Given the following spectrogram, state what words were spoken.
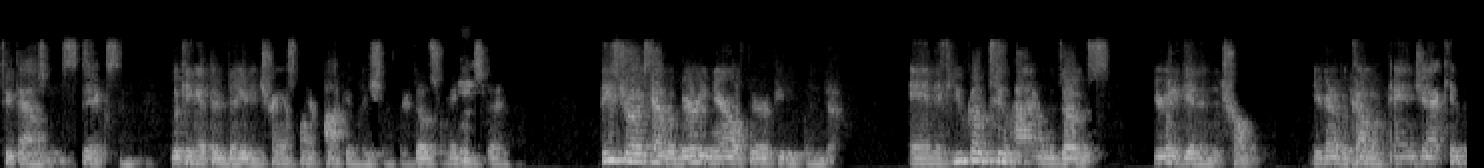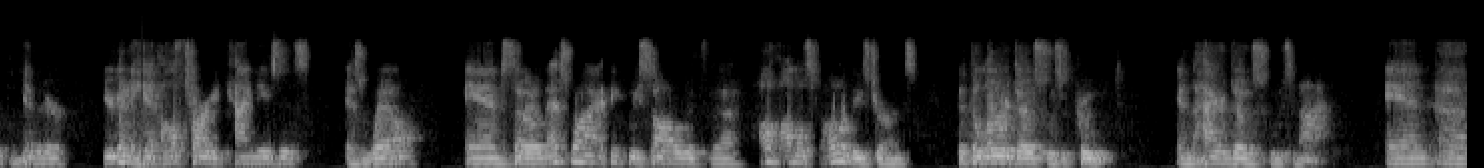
2006, and looking at their data transplant populations, their dose ranging study, these drugs have a very narrow therapeutic window. And if you go too high on the dose, you're going to get into trouble. You're going to become a pan-JAK inhibitor. You're going to hit off-target kinases as well. And so that's why I think we saw with uh, all, almost all of these drugs that the lower dose was approved and the higher dose was not. And uh,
